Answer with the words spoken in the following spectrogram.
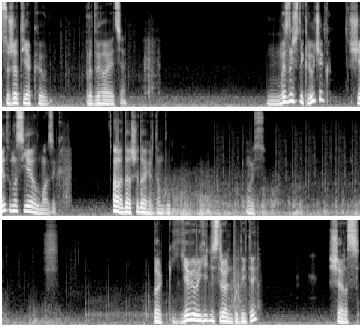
сюжет як е, продвигається. Ми знайшли ключик. Ще в нас є алмазик. А, да, ще дагер там був. Ось. Так, є вірогідність реально туди йти. Ще раз.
